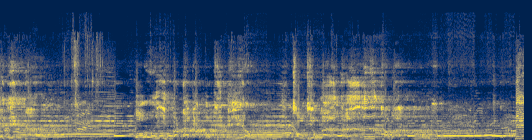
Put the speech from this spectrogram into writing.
ก็เก่งกาโอ้ยบรรยากาศตกให้เดียว เขาเที่ยวมาเขาว่าแม่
